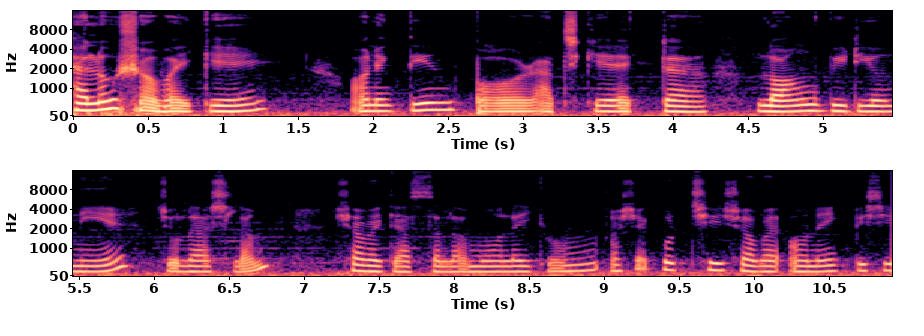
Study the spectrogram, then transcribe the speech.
হ্যালো সবাইকে। অনেক দিন পর আজকে একটা লং ভিডিও নিয়ে চলে আসলাম। সবাইকে আসসালামু আলাইকুম। আশা করছি সবাই অনেক বেশি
